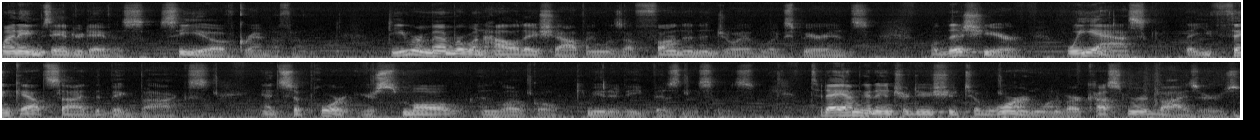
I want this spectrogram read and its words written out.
My name is Andrew Davis, CEO of Gramophone. Do you remember when holiday shopping was a fun and enjoyable experience? Well, this year, we ask that you think outside the big box and support your small and local community businesses. Today, I'm going to introduce you to Warren, one of our customer advisors,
